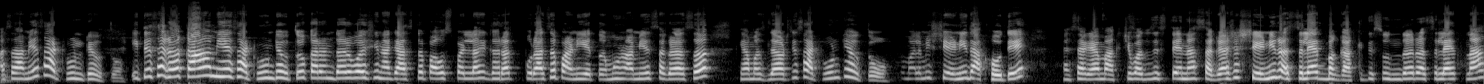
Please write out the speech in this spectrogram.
असं आम्ही साठवून ठेवतो. इथे सगळं का आम्ही हे साठवून ठेवतो कारण दरवर्षी ना जास्त पाऊस पडला की घरात पुराचं पाणी येतं म्हणून आम्ही हे सगळं असं या मजल्यावरती साठवून ठेवतो. तुम्हाला मी शेणी दाखवते. ह्या सगळ्या मागची बाजू दिसते ना सगळ्या अशा शेणी रचल्या आहेत बघा किती सुंदर रचल्या आहेत ना.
